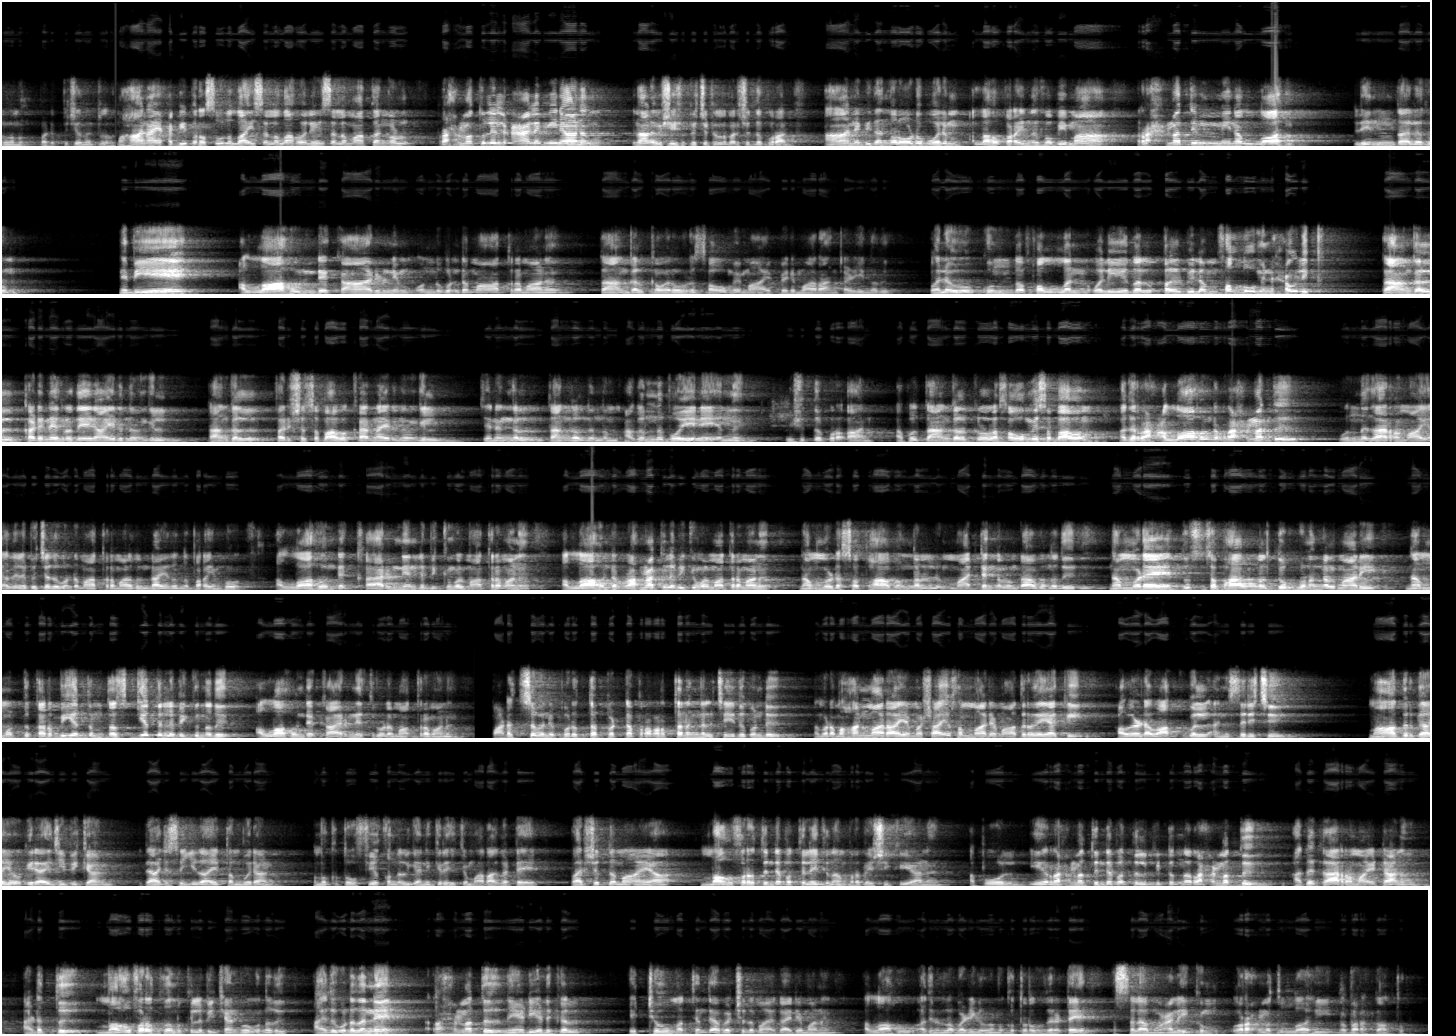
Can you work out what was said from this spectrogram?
നമുക്ക് പഠിപ്പിച്ചു തന്നിട്ടുള്ളത് മഹാനായ ഹബീബ് റസൂലുള്ളാഹി സല്ലാഹു അലൈഹി വസല്ലമ തങ്ങൾ റഹ്മത്തുലിൽ ആലമീനാണ് എന്നാണ് വിശേഷിപ്പിച്ചിട്ടുള്ള പരിശുദ്ധ ഖുറാൻ ആ നബിതങ്ങളോട് പോലും അള്ളാഹു പറയുന്നത് നബിയെ അള്ളാഹുവിന്റെ കാരുണ്യം ഒന്നുകൊണ്ട് മാത്രമാണ് താങ്കൾക്ക് അവരോട് സൗമ്യമായി പെരുമാറാൻ കഴിയുന്നത്. വലൗ കുന്ത ഫല്ലൻ വലീദൽ കൽബിലം ഫല്ലു മിൻ ഹൗലിക് താങ്കൾ കഠിന ഹൃദയനായിരുന്നുവെങ്കിൽ താങ്കൾ പരുഷ സ്വഭാവക്കാരനായിരുന്നുവെങ്കിൽ ജനങ്ങൾ താങ്കൾ നിന്നും അകന്നു പോയേനെ എന്ന് വിശുദ്ധ ഖുർആൻ. അപ്പോൾ താങ്കൾക്കുള്ള സൗമ്യ സ്വഭാവം അത് അള്ളാഹുവിന്റെ റഹ്മത്ത് ഒന്ന് കാരണമായി അത് ലഭിച്ചത് കൊണ്ട് മാത്രമാണ് അതുണ്ടായതെന്ന് പറയുമ്പോൾ അള്ളാഹുവിന്റെ കാരുണ്യം ലഭിക്കുമ്പോൾ മാത്രമാണ് അള്ളാഹുവിന്റെ റഹ്മത്ത് ലഭിക്കുമ്പോൾ മാത്രമാണ് നമ്മുടെ സ്വഭാവങ്ങളിലും മാറ്റങ്ങൾ ഉണ്ടാകുന്നത്. നമ്മുടെ ദുസ്വഭാവങ്ങൾ ദുർഗുണങ്ങൾ മാറി നമുക്ക് തർബീയത്തും തസ്കിയത്തും ലഭിക്കുന്നത് അള്ളാഹുവിന്റെ കാരുണ്യത്തിലൂടെ മാത്രമാണ്. പടച്ചവന് പൊരുത്തപ്പെട്ട പ്രവർത്തനങ്ങൾ ചെയ്തുകൊണ്ട് നമ്മുടെ മഹാന്മാരായ മഷായിഹന്മാരെ മാതൃകയാക്കി അവരുടെ വാക്കുകൾ അനുസരിച്ച് മാതൃകായോഗ്യരായി ജീവിക്കാൻ രാജസയ്യിദായ തമ്പുരാൻ നമുക്ക് തൗഫീഖ് നൽകി അനുഗ്രഹിക്കുമാറാകട്ടെ. പരിശുദ്ധമായ മഹുഫറത്തിന്റെ പത്തിലേക്ക് നാം പ്രവേശിക്കുകയാണ്. അപ്പോൾ ഈ റഹ്മത്തിന്റെ പത്തിൽ കിട്ടുന്ന റഹ്മത്ത് അത് കാരണമായിട്ടാണ് അടുത്ത് മഹുഫറത്ത് നമുക്ക് ലഭിക്കാൻ പോകുന്നത്. ആയതുകൊണ്ട് തന്നെ റഹ്മത്ത് നേടിയെടുക്കൽ ഏറ്റവും അത്യന്താപേക്ഷിതമായ കാര്യമാണ്. അള്ളാഹു അതിനുള്ള വഴികൾ നമുക്ക് തുറന്നു തരട്ടെ. അസ്സലാമു അലൈക്കും വറഹമത്തല്ലാഹി വബർക്കാത്തു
